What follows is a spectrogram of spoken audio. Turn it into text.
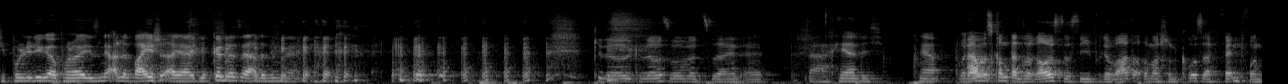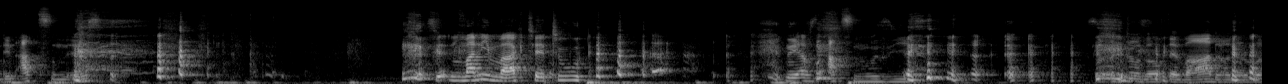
Die Politiker von heute, die sind ja alle Weicheier, die können das ja alles nicht mehr. Genau, genau so wird es sein, ey. Ach, herrlich. Ja. Oder aber es kommt dann so raus, dass sie privat auch immer schon großer Fan von den Atzen ist. sie hat ein Moneymark-Tattoo. nee, aber so Atzenmusik. so irgendwo so auf der Wade oder so.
